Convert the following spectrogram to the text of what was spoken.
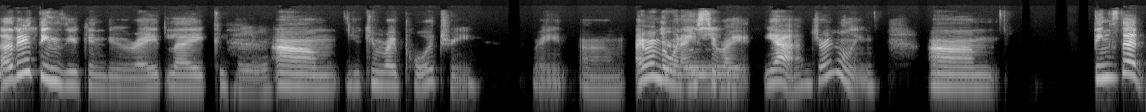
other things you can do, right? Like Mhm. um you can write poetry right um i remember when i used to write yeah journaling um things that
